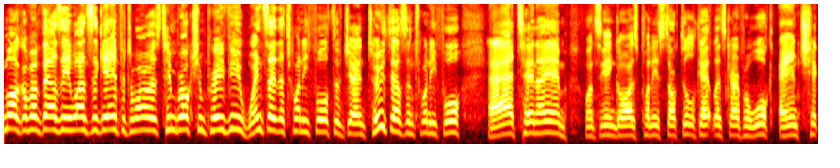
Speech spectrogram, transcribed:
Michael from Fowles here once again for tomorrow's timber auction preview, Wednesday the 24th of Jan 2024 at 10 a.m. Once again, guys, plenty of stock to look at. Let's go for a walk and check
